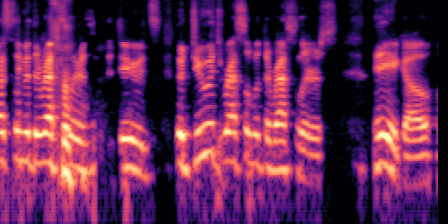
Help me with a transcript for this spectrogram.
wrestling with the wrestlers, with the dudes. The dudes wrestle with the wrestlers. There you go.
